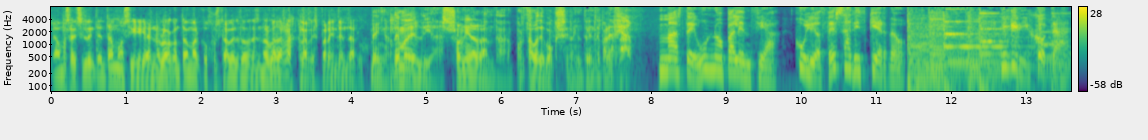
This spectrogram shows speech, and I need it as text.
Vamos a ver si lo intentamos y nos lo va a contar Marco justo. A ver, dónde nos va a dar las claves para intentarlo. Venga, tema del día. Sonia Alanda, portavoz de Vox en el Ayuntamiento de Palencia. Más de uno Palencia. Julio César Izquierdo. Grijota,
